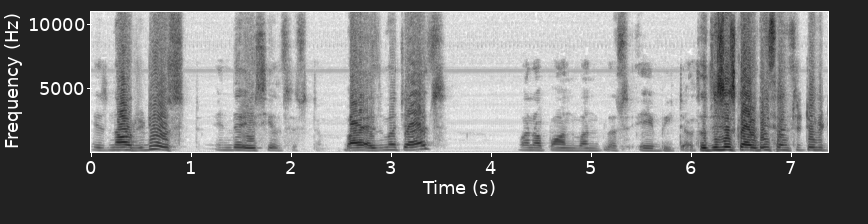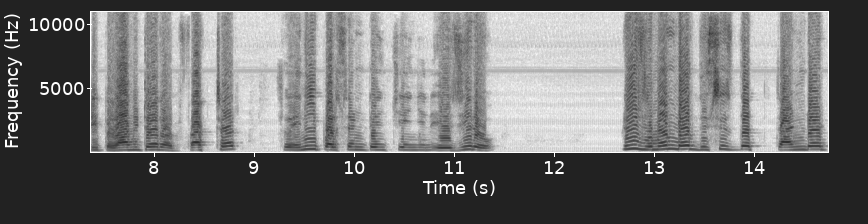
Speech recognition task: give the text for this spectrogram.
is now reduced in the ACL system by as much as 1 upon 1 plus A beta. So this is called desensitivity parameter or factor. So any percentage change in A0 Please remember this is the standard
